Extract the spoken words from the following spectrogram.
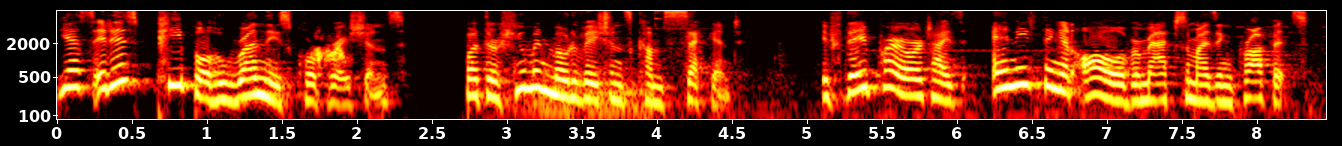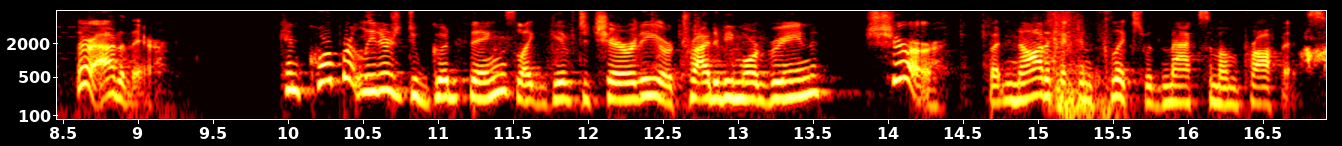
Yes, it is people who run these corporations, but their human motivations come second. If they prioritize anything at all over maximizing profits, they're out of there. Can corporate leaders do good things like give to charity or try to be more green? Sure, but not if it conflicts with maximum profits.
